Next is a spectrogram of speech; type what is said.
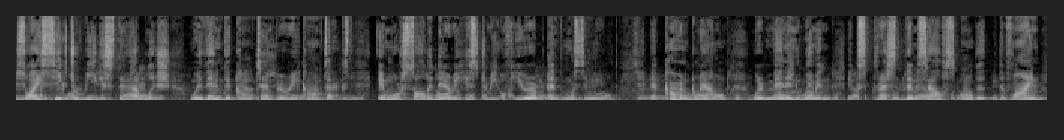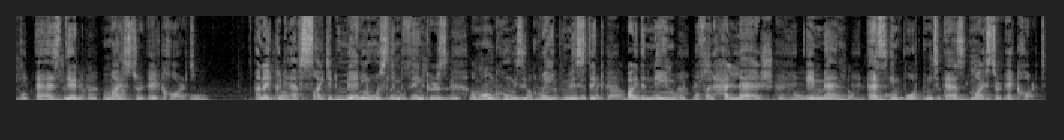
So I seek to re establish within the contemporary context a more solidary history of Europe and the Muslim world, a common ground where men and women expressed themselves on the divine as did Meister Eckhart. And I could have cited many Muslim thinkers, among whom is a great mystic by the name of Al Hallaj, a man as important as Meister Eckhart.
